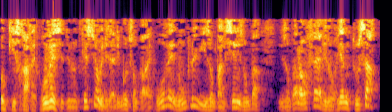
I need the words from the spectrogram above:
ou qui sera réprouvé, c'est une autre question, mais les animaux ne sont pas réprouvés non plus. Ils n'ont pas le ciel, ils n'ont pas, ils pas l'enfer, ils n'ont rien de tout ça.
